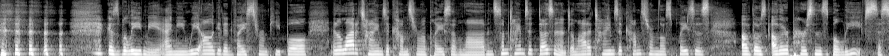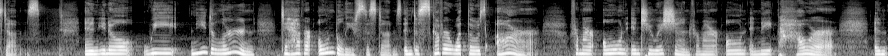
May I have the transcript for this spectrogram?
Because believe me, I mean, we all get advice from people, and a lot of times it comes from a place of love, and sometimes it doesn't. A lot of times it comes from those places of those other person's belief systems. And, you know, we need to learn to have our own belief systems and discover what those are from our own intuition, from our own innate power. And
